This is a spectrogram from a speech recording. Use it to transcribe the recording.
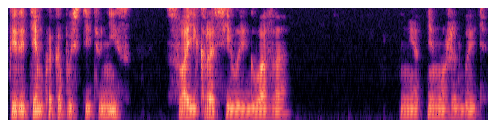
перед тем, как опустить вниз свои красивые глаза. Нет, не может быть.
